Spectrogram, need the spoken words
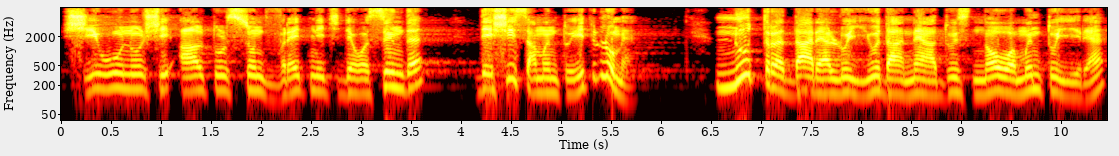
și unul și altul sunt vretnici de o sândă, deși s-a mântuit lumea. Nu trădarea lui Iuda ne-a adus nouă mântuirea,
